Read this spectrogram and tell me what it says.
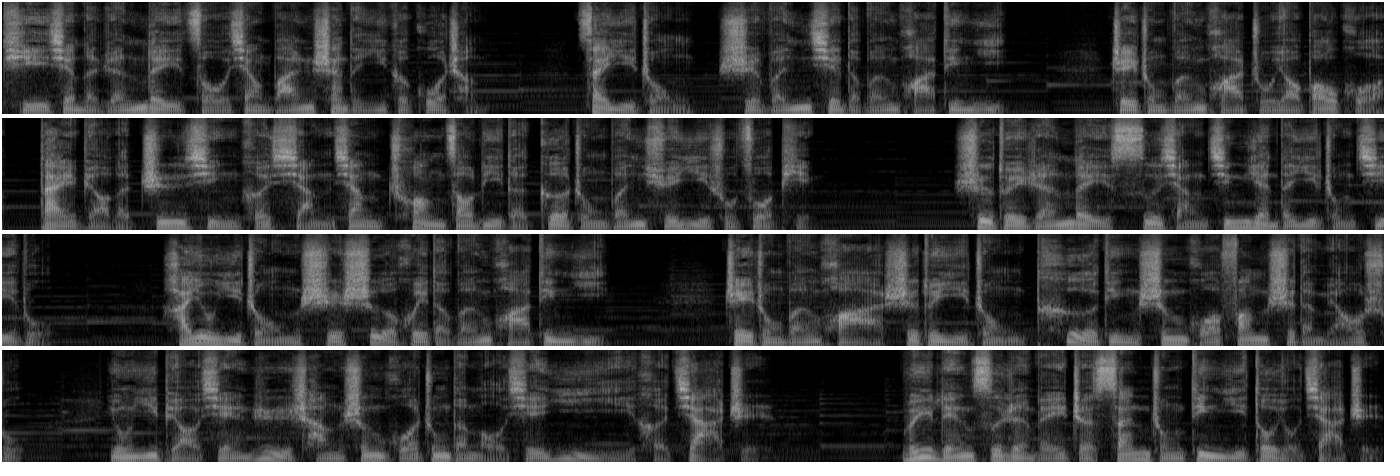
体现了人类走向完善的一个过程；再一种是文献的文化定义。这种文化主要包括代表了知性和想象创造力的各种文学艺术作品，是对人类思想经验的一种记录；还有一种是社会的文化定义，这种文化是对一种特定生活方式的描述，用以表现日常生活中的某些意义和价值。威廉斯认为这三种定义都有价值，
